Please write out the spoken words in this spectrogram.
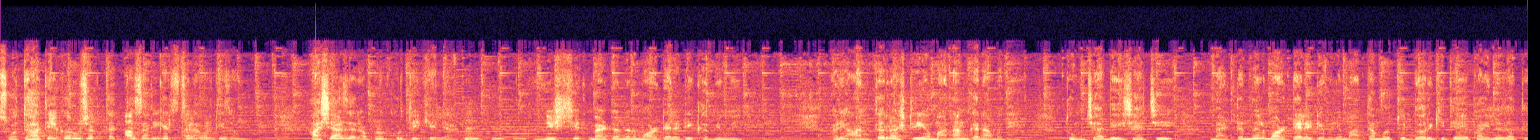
स्वतः ते करू शकतात संकेतस्थळावरती जाऊन. अशा जर आपण कृती केल्या. निश्चित मॅटर्नल मॉर्टॅलिटी कमी होईल. आणि आंतरराष्ट्रीय मानांकनामध्ये तुमच्या देशाची मॅटर्नल मॉर्टॅलिटी म्हणजे माता मृत्यू दर किती आहे पाहिलं जातं.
